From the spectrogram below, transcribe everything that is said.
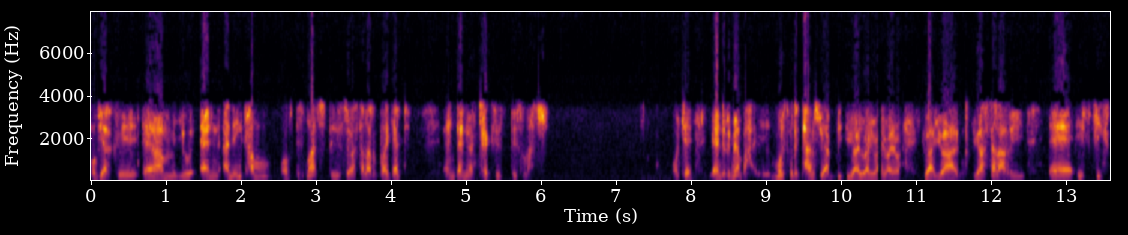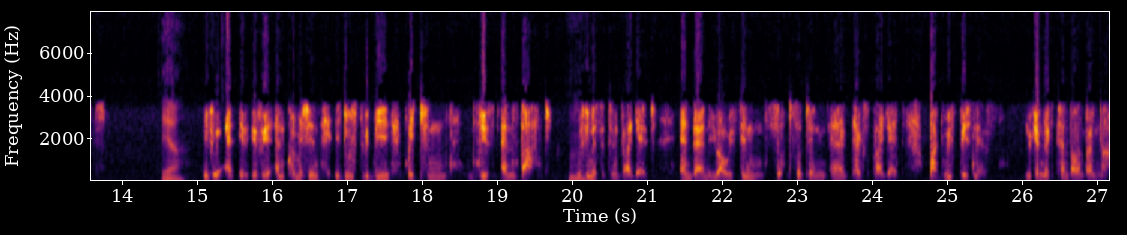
obviously um, you earn an income of this much. This is your salary bracket, and then your tax is this much. Okay, and remember, most of the times you are you are you are your your your your, your salary uh, is fixed. Yeah. If you if, if you earn commission, it will still be between this and that mm. within a certain bracket, and then you are within certain uh, tax bracket. But with business, you can make 10,000 rand now.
